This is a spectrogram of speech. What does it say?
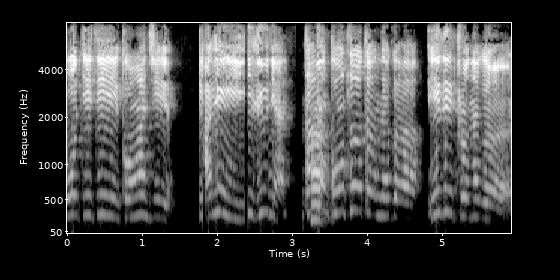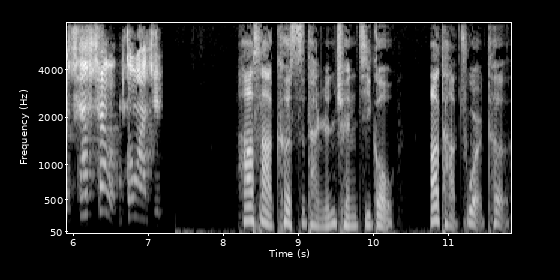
我弟弟公安局。”二零一六年，他们工作的那个伊犁州那个前哨公安局。哈萨克斯坦人权机构阿塔朱尔特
